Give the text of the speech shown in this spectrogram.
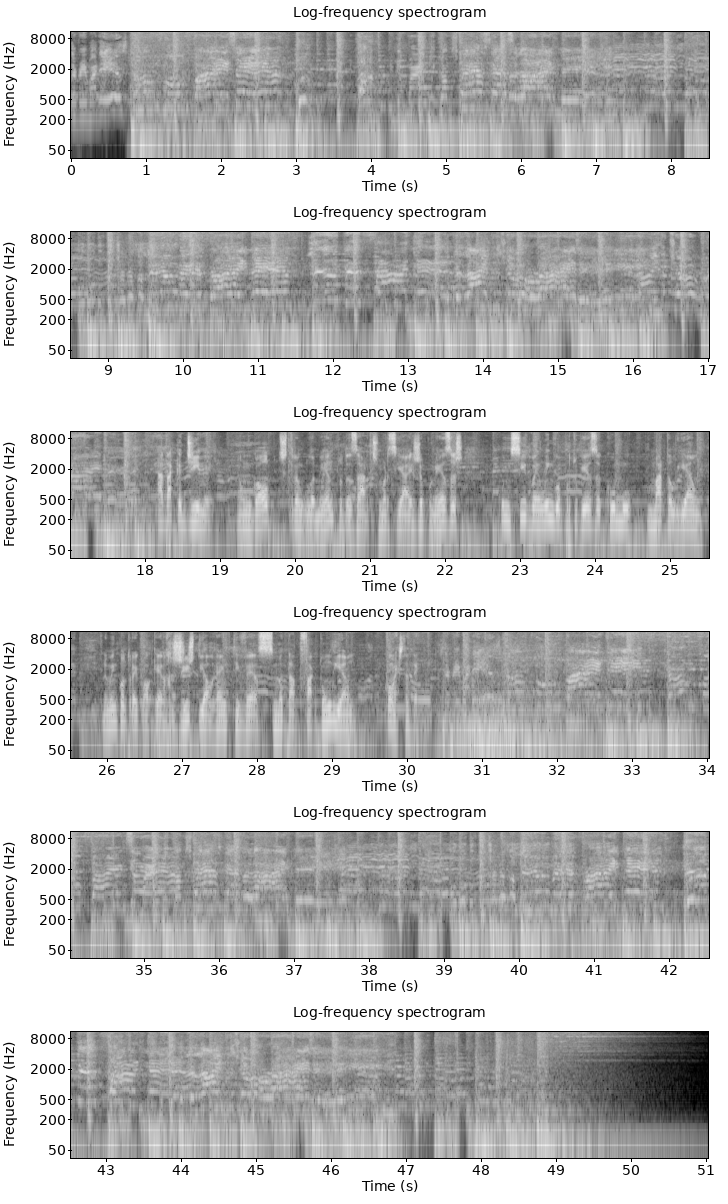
Everybody is kung fu fighting. Riding. Adaka Jime é um golpe de estrangulamento das artes marciais japonesas, conhecido em língua portuguesa como mata-leão. Não encontrei qualquer registro de alguém que tivesse matado de facto um leão com esta técnica.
